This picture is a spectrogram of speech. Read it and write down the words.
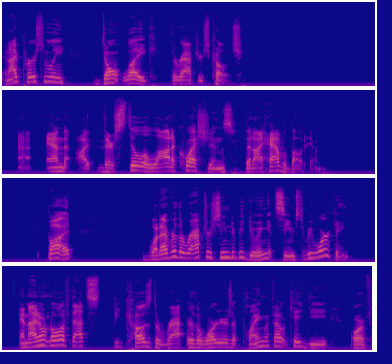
And I personally don't like the Raptors coach. Uh, and I, there's still a lot of questions that I have about him. But whatever the Raptors seem to be doing, it seems to be working. And I don't know if that's because the Rat or the Warriors are playing without KD, or if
